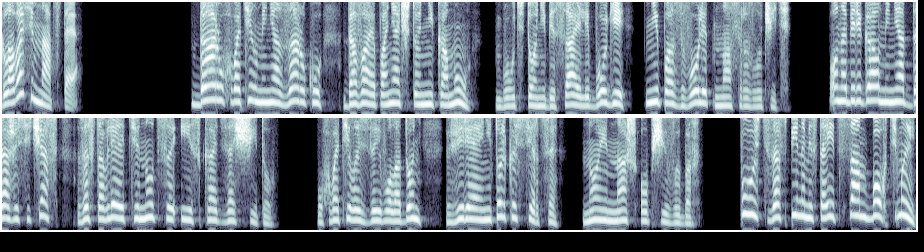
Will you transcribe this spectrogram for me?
Глава 17. Дар ухватил меня за руку, давая понять, что никому, будь то небеса или боги, не позволит нас разлучить. Он оберегал меня даже сейчас, заставляя тянуться и искать защиту. Ухватилась за его ладонь, вверяя не только сердце, но и наш общий выбор. Пусть за спинами стоит сам бог тьмы,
